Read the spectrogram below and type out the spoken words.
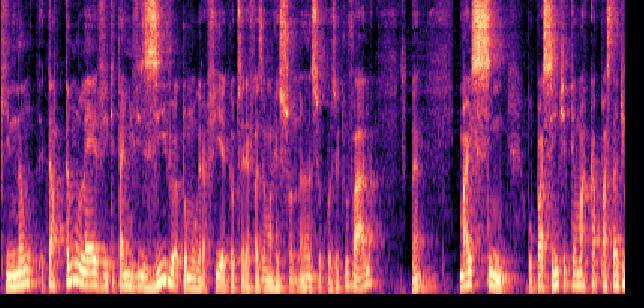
que não está tão leve que está invisível a tomografia, que eu precisaria fazer uma ressonância ou coisa que o valha, né? Mas sim, o paciente tem uma capacidade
